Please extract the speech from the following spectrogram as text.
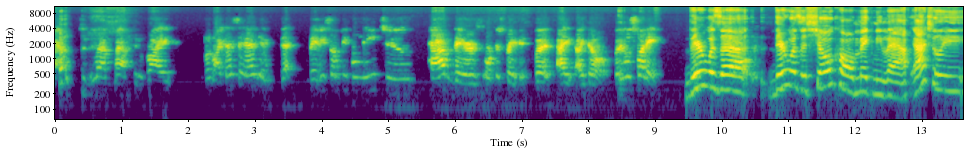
laugh to the left, laugh to the right. But like I said, it, that maybe some people need to have theirs orchestrated, but I, I don't. But it was funny. There was a there was a show called Make Me Laugh. Actually,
